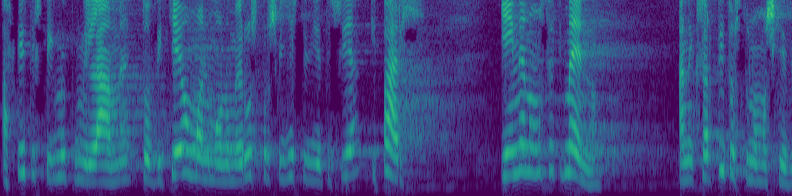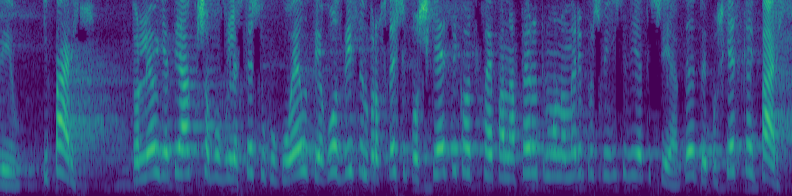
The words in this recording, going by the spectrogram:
Αυτή τη στιγμή που μιλάμε, το δικαίωμα μονομερούς προσφυγής στη διατησία υπάρχει. Είναι νομοθετημένο. Ανεξαρτήτως του νομοσχεδίου. Υπάρχει. Το λέω γιατί άκουσα από βουλευτές του ΚΚΕ ότι εγώ δήθεν προχθές υποσχέθηκα ότι θα επαναφέρω τη μονομερή προσφυγή στη διατησία. Δεν το υποσχέθηκα, υπάρχει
